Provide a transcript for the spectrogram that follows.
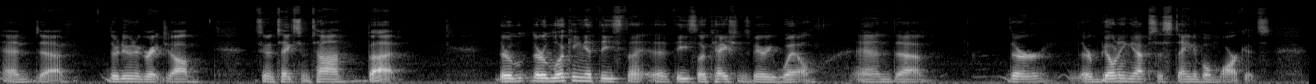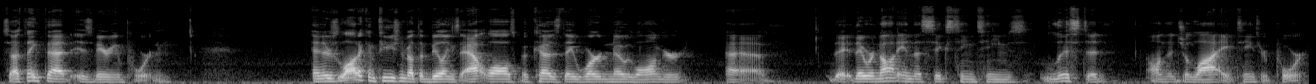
and uh, they're doing a great job. It's going to take some time, but they're they're looking at these th- at these locations very well, and uh, they're they're building up sustainable markets. So I think that is very important. And there's a lot of confusion about the Billings Outlaws because they were no longer uh, they, they were not in the 16 teams listed on the July 18th report.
